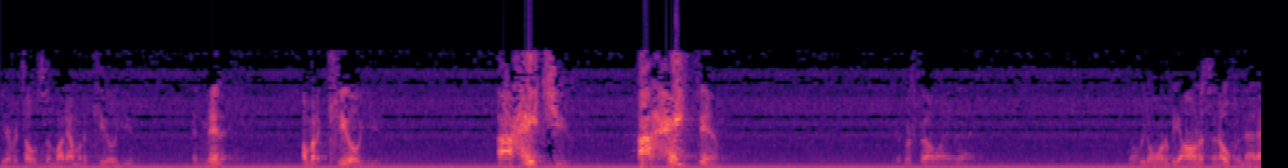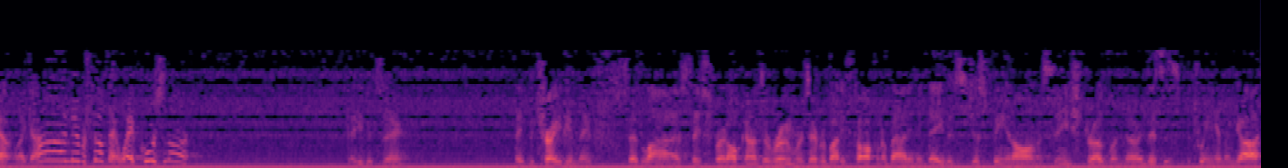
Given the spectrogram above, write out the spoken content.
You ever told somebody, I'm going to kill you? In a minute. I'm going to kill you. I hate you. I hate them. Ever felt like that? We don't want to be honest and open that out like, oh, I never felt that way. Of course not. David's there. They betrayed him. They've said lies. They spread all kinds of rumors. Everybody's talking about him, and David's just being honest, and he's struggling. No, this is between him and God.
